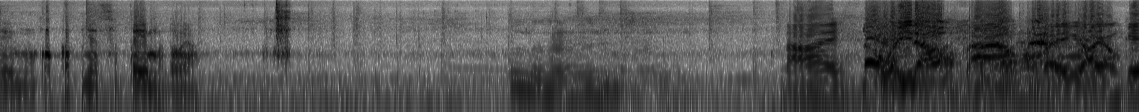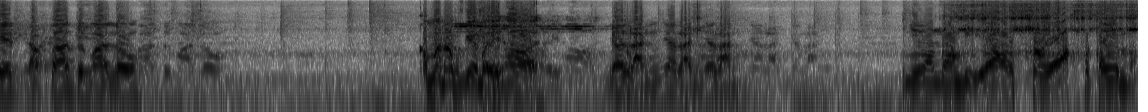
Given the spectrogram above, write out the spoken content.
xem nó có cập nhật Steam của tôi không. Rồi đâu bị đâu. Ba ông không bị rồi ông kia đọc tên tôi mời luôn có mình ông kia bị thôi. Gió lạnh gió lạnh gió lạnh. Như là đang bị uh, trôi ép Steam ạ.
